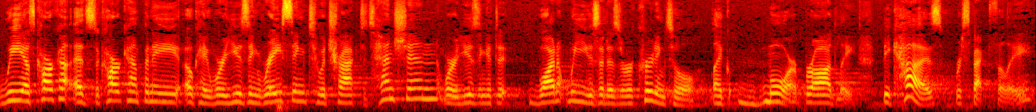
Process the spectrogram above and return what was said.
We, as, car, as the car company, okay, we're using racing to attract attention. We're using it to, why don't we use it as a recruiting tool, like more broadly? Because, respectfully,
